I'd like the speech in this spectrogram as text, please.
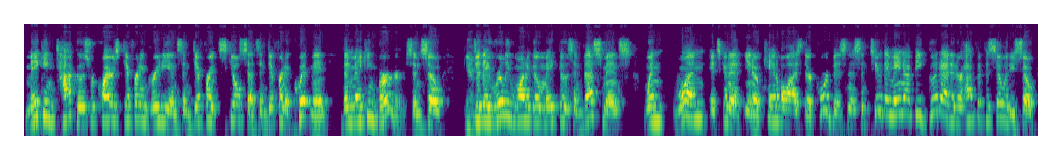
Making tacos requires different ingredients and different skill sets and different equipment than making burgers. And so do they really want to go make those investments when one, it's going to, you know, cannibalize their core business and two, they may not be good at it or have the facility. So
